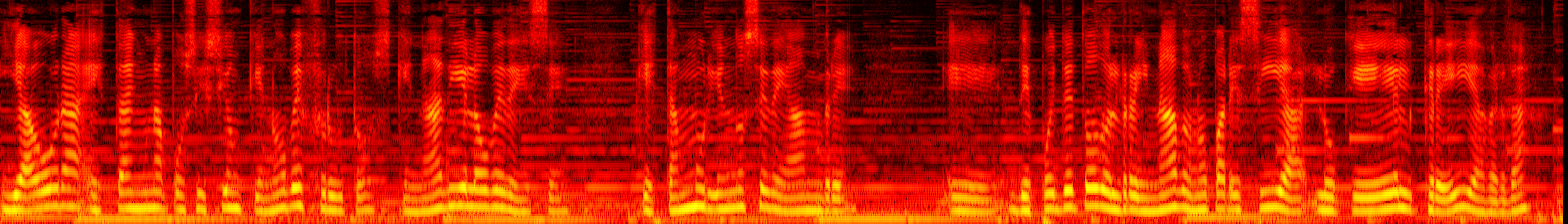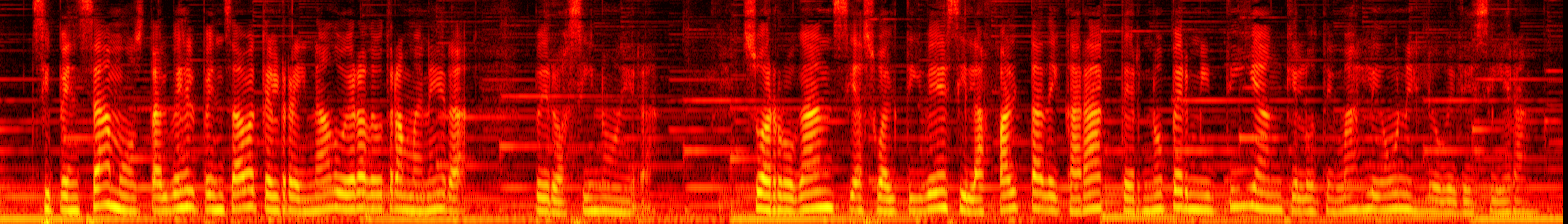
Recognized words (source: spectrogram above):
y ahora está en una posición que no ve frutos, que nadie le obedece, que están muriéndose de hambre. Eh, después de todo, el reinado no parecía lo que él creía, ¿verdad? Si pensamos, tal vez él pensaba que el reinado era de otra manera, pero así no era. Su arrogancia, su altivez y la falta de carácter no permitían que los demás leones le obedecieran.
